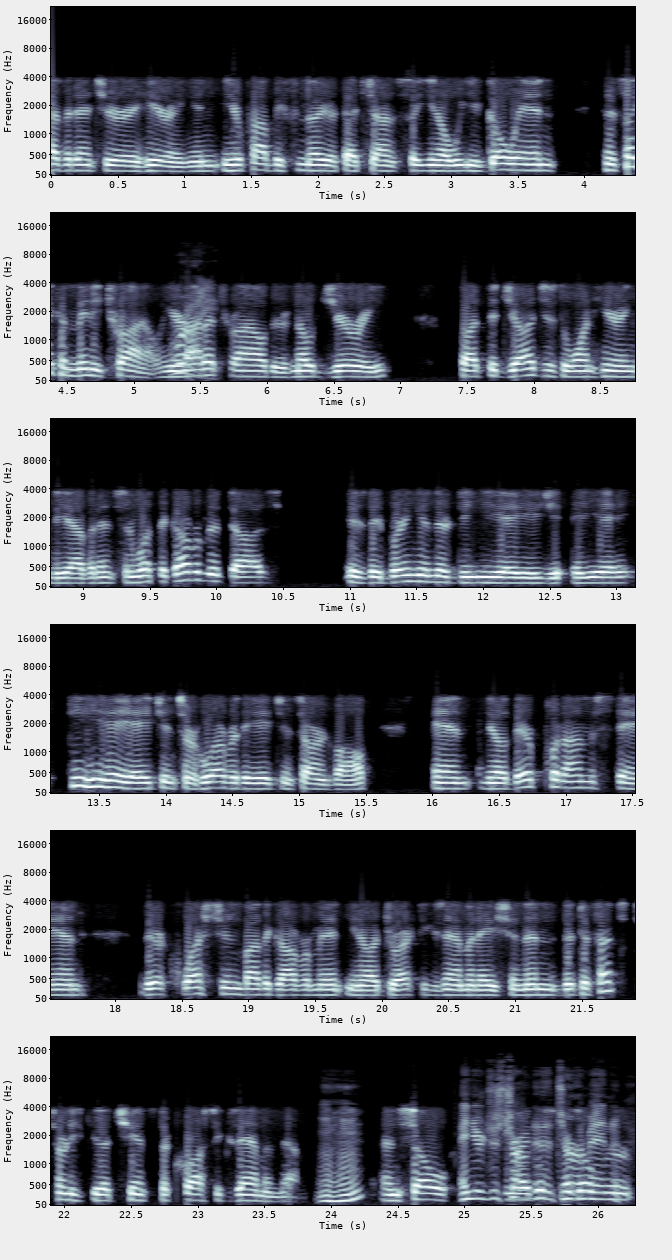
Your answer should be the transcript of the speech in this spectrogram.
evidentiary hearing. And you're probably familiar with that, John. So, you know, you go in, and it's like a mini trial. You're right. not at trial, there's no jury, but the judge is the one hearing the evidence. And what the government does is they bring in their DEA, DEA agents or whoever the agents are involved, and, you know, they're put on the stand they're questioned by the government, you know, a direct examination, and the defense attorneys get a chance to cross-examine them. Mm-hmm. And so, and you're just trying know, to determine, over,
